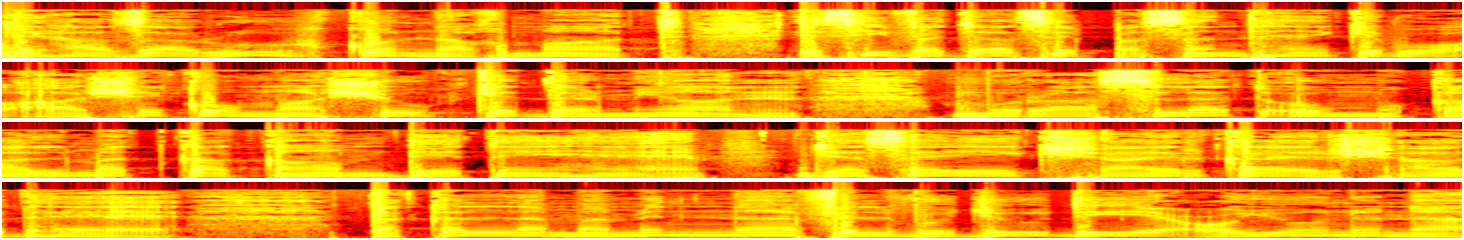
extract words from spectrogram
لہذا روح کو نغمات اسی وجہ سے پسند ہیں کہ وہ عاشق و معشوق کے درمیان مراسلت و مکالمت کا کام دیتے ہیں، جیسا ایک شاعر کا ارشاد ہے، تکلم منا فی الوجود عیوننا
